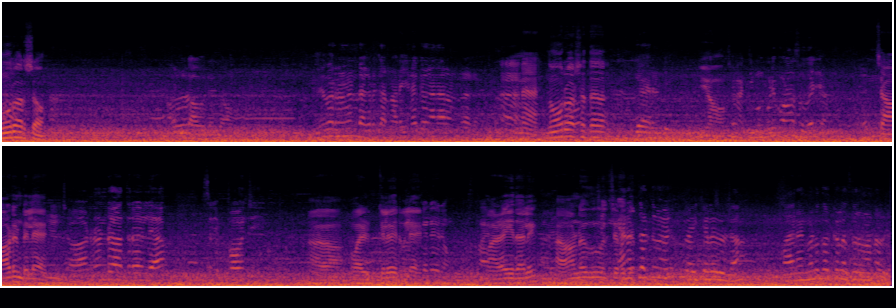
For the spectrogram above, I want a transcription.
നൂറ് വർഷമോ ഉണ്ടാവില്ലല്ലോ ഇത് പറഞ്ഞാൽ ഉണ്ടാക്കുന്നത് കർണാടകയിലൊക്കെ അങ്ങനെ ഉണ്ടാകാം പിന്നെ നൂറ് വർഷത്തെ ചാടുണ്ട് അല്ലേ ചെയ്യും. വരൂലേ ഒരിക്കലും വരും മഴ പെയ്താൽ അതുകൊണ്ട് മരങ്ങളും ഇതൊക്കെ ഉള്ള അവിടെ.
